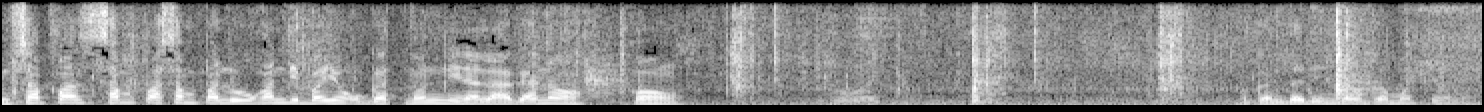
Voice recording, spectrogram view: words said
Yung sampa, sampa sampalukan, di ba yung ugat nun linalaga no? Kong. Maganda din daw gamot yan eh.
